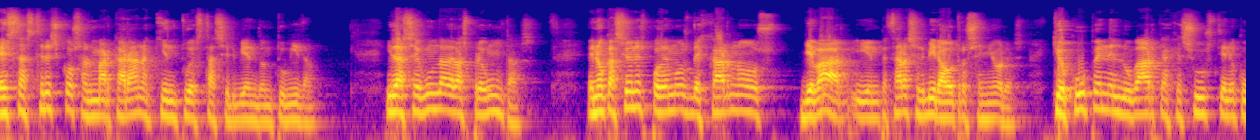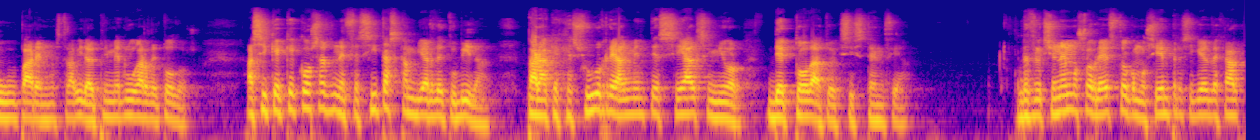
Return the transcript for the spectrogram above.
Estas tres cosas marcarán a quién tú estás sirviendo en tu vida. Y la segunda de las preguntas, En ocasiones podemos dejarnos llevar y empezar a servir a otros señores, que ocupen el lugar que Jesús tiene que ocupar en nuestra vida, el primer lugar de todos. Así que, ¿qué cosas necesitas cambiar de tu vida para que Jesús realmente sea el Señor de toda tu existencia? Reflexionemos sobre esto, como siempre, si quieres dejar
